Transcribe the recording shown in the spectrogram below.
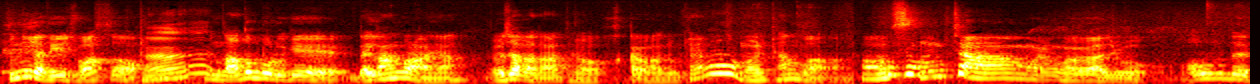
분위기가 되게 좋았어. 나도 모르게 내가 한 건 아니야. 여자가 나한테 와- 가까이 와가지고 계속 막 이렇게 하는 거야. 어 승장 막 이런 거 해가지고 어 근데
